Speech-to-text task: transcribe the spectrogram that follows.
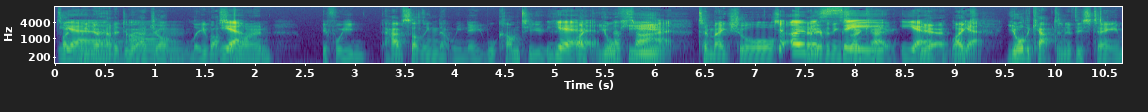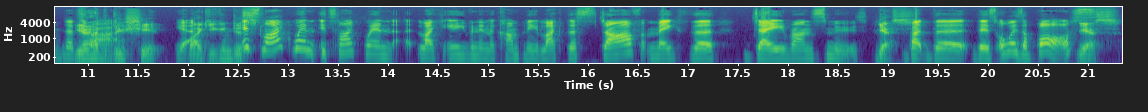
It's like we know how to do our job. um, Leave us yeah. alone. If we have something that we need, we'll come to you. Yeah, like you're that's here right. To make sure To that everything's okay. yeah, yeah. like yeah. you're the captain of this team. That's you don't have to do shit. Yeah. like you can just It's like when it's like when like even in a company, like the staff make the day run smooth. yes, But the there's always a boss. yes,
